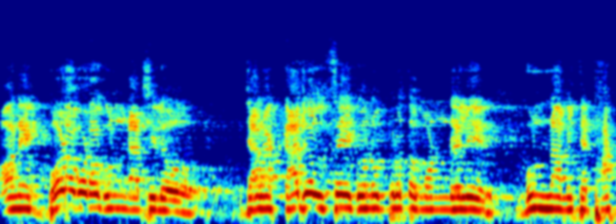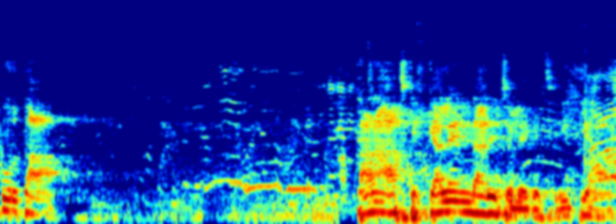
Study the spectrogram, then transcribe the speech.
অনেক বড় বড় গুন্ডা ছিল, যারা কাজল শেখ অনুব্রত মন্ডলের গুন্ডামিতে ঠাকুরদা। তারা আজকে ক্যালেন্ডারে চলে গেছে, ইতিহাস।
